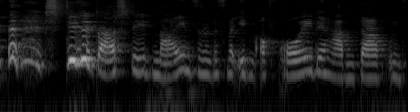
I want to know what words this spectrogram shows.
Stille dasteht, nein, sondern dass man eben auch Freude haben darf und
